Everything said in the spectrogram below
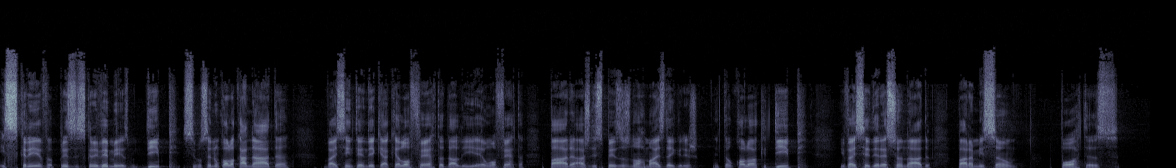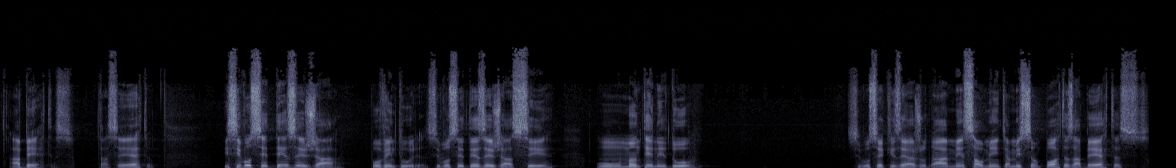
escreva, precisa escrever mesmo, DIP. Se você não colocar nada, vai se entender que aquela oferta dali é uma oferta para as despesas normais da igreja. Então coloque DIP e vai ser direcionado para a missão Portas Abertas. Tá certo? E se você desejar, porventura, se você desejar ser um mantenedor, se você quiser ajudar mensalmente a missão Portas Abertas,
